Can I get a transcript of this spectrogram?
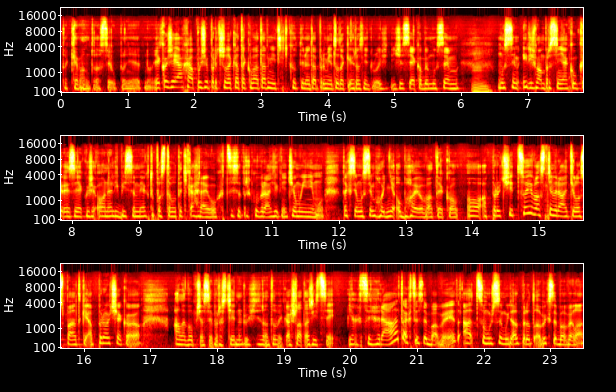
tak je vám to asi úplně jedno. Jakože já chápu, že pro člověka taková ta vnitřní kontinuita, pro mě je to taky hrozně důležitý, že si jakoby musím, hmm. musím, i když mám prostě nějakou krizi, jakože o, nelíbí se mi, jak tu postavu teďka hraju, chci se trošku vrátit k něčemu jinému, tak si musím hodně obhajovat, jako o, a proč, co ji vlastně vrátilo zpátky a proč, jako jo. Ale občas je prostě jednodušší se na to vykašlat a říct si, já chci hrát a chci se bavit a co musím udělat dát pro to, abych se bavila.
